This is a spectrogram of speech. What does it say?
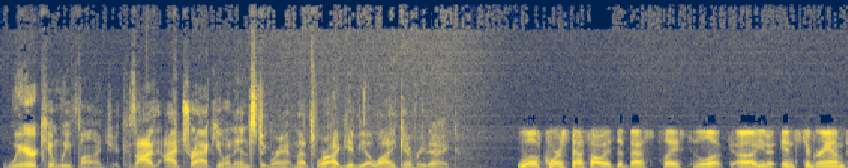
where can we find you? Because I I track you on Instagram. That's where I give you a like every day. Well, of course, that's always the best place to look. Uh, you know, Instagram,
